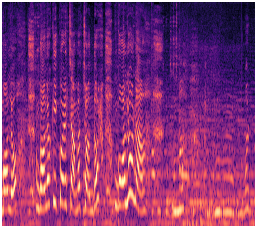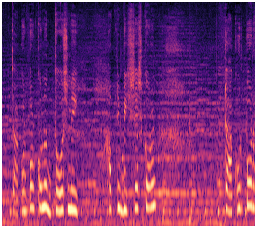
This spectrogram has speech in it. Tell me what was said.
বলো বলো কি করেছে আমার চন্দর? বলো না। মা আমার ঠাকুরপোর কোনো দোষ নেই। আপনি বিশ্বাস করুন ঠাকুরপোর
